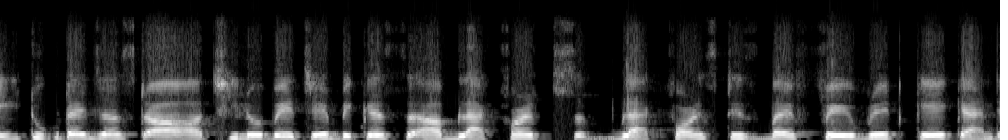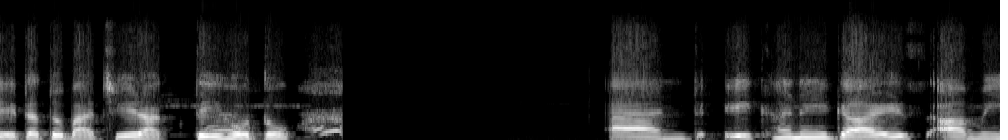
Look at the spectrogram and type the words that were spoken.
এইটুকুটাই জাস্ট ছিল বেঁচে because black forest black forest is my favourite cake and এটা তো বাঁচিয়ে রাখতেই হতো। অ্যান্ড এখানে গাইস আমি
